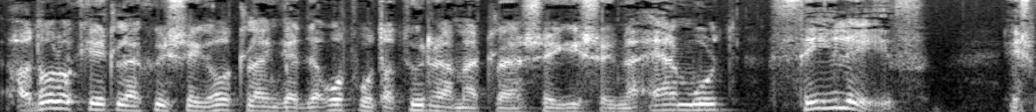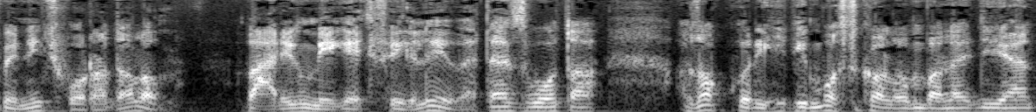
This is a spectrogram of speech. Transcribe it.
A dolog két lelkűsége ott lenged, de ott volt a türelmetlenség is, hogy elmúlt fél év, és még nincs forradalom. Várjunk még egy fél évet. Ez volt a, az akkori hidi mozgalomban egy ilyen,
